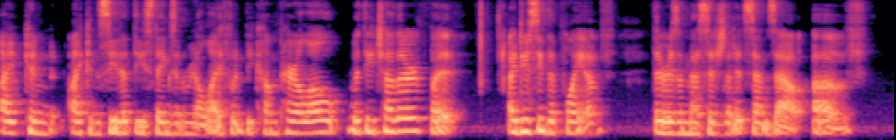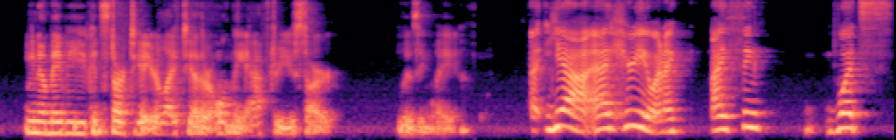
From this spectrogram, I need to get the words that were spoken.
I can I can see that these things in real life would become parallel with each other, but I do see the point of there is a message that it sends out of you know maybe you can start to get your life together only after you start losing weight. Uh, yeah, I hear you, and I I think what's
